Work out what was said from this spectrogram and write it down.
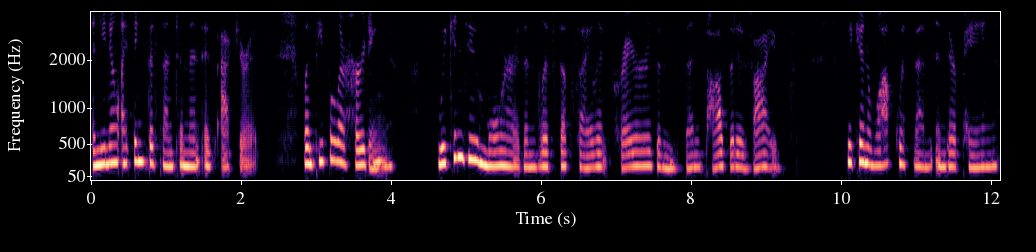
And you know, I think the sentiment is accurate. When people are hurting, we can do more than lift up silent prayers and send positive vibes. We can walk with them in their pain,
